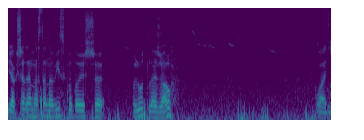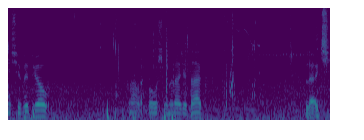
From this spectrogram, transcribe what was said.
Jak szedłem na stanowisko, to jeszcze lód leżał. Ładnie się wypiął. Dobra, połóżmy na razie tak. Leci.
